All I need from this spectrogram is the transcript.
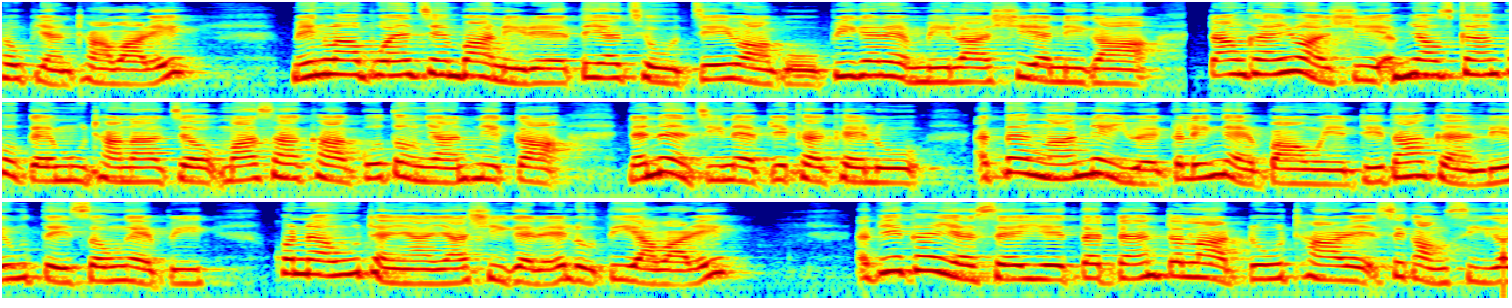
ထုတ်ပြန်ထားပါတယ်။မင်္ဂလာပွဲကျင်းပနေတဲ့တဲချိုကျေးရွာကိုပြီးခဲ့တဲ့မေလ10ရက်နေ့က တောင်ခမ်းရွာရှိအမြောက်စခန်းကုတ်ကဲမှုဌာနချုပ်မဆာခ93ည2ကလက်နက်ကြီးနဲ့ပစ်ခတ်ခဲ့လို့အသက်9နှစ်အရွယ်ကလေးငယ်ပါဝင်ဒေသခံ၄ဦးသေဆုံးခဲ့ပြီး9ဦးဒဏ်ရာရရှိခဲ့တယ်လို့သိရပါတယ်။အပြစ်ခတ်ရစဲရေးတက်တန်းတလတိုးထားတဲ့စစ်ကောင်စီက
